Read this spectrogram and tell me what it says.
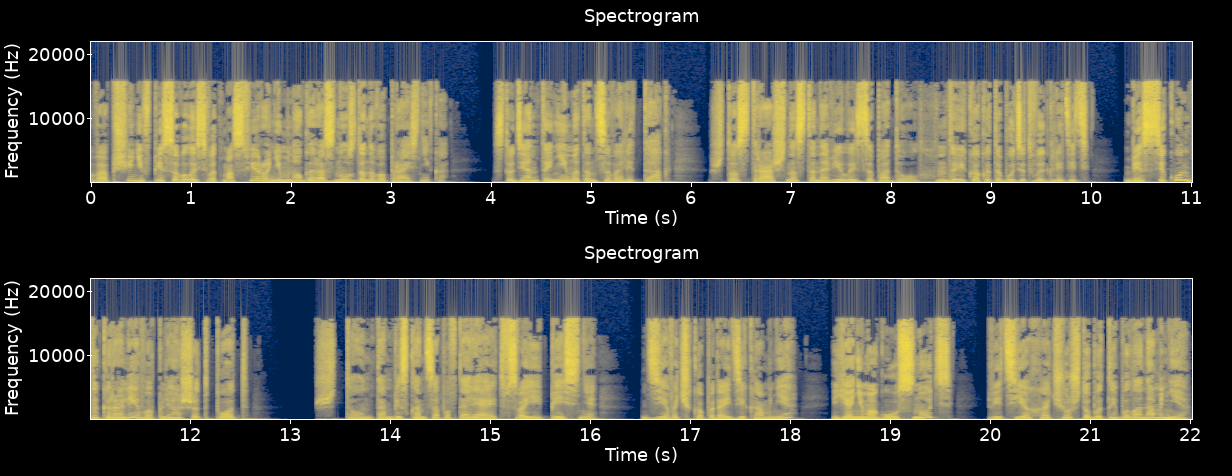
вообще не вписывалась в атмосферу немного разнузданного праздника. Студенты Нима танцевали так, что страшно становилось за подол. Да и как это будет выглядеть? Без секунды королева пляшет под... Что он там без конца повторяет в своей песне? «Девочка, подойди ко мне. Я не могу уснуть, ведь я хочу, чтобы ты была на мне.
